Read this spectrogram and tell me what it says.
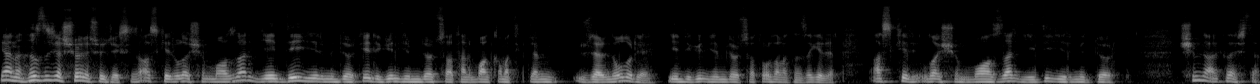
Yani hızlıca şöyle söyleyeceksiniz. Askeri ulaşım boğazlar 7-24. 7 gün 24 saat hani bankamatiklerin üzerinde olur ya. 7 gün 24 saat oradan aklınıza gelir. Askeri ulaşım boğazlar 7-24. Şimdi arkadaşlar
